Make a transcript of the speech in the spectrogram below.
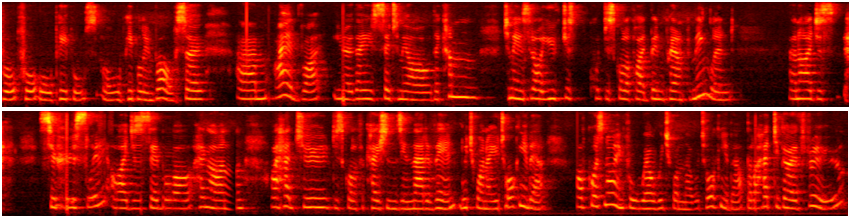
for, for all peoples all people involved. So um, I advise, you know, they said to me, oh, they come to me and said, oh, you've just disqualified Ben Brown from England. And I just, seriously, I just said, well, hang on, I had two disqualifications in that event. Which one are you talking about? of course, knowing full well which one they were talking about, but I had to go through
